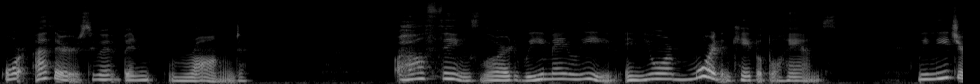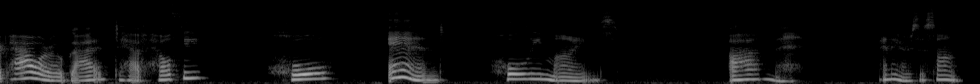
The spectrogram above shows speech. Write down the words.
or others who have been wronged. All things, Lord, we may leave in your more than capable hands. We need your power, O God, to have healthy, whole, and holy minds. Amen. And here's the song.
